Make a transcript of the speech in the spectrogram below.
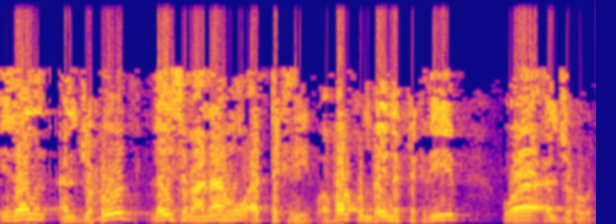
إذا الجحود ليس معناه التكذيب وفرق بين التكذيب والجحود.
